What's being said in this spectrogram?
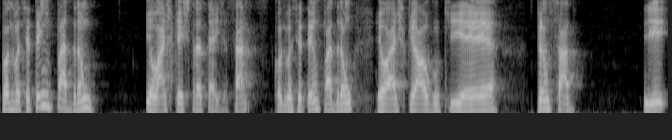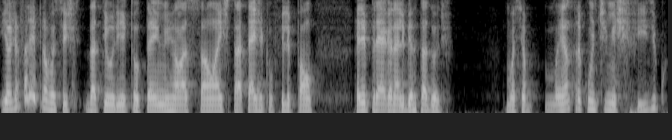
Quando você tem um padrão, eu acho que é estratégia, sabe? Quando você tem um padrão, eu acho que é algo que é pensado. E, e eu já falei para vocês da teoria que eu tenho em relação à estratégia que o Filipão ele prega na Libertadores. Você entra com um time físico,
